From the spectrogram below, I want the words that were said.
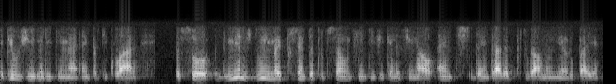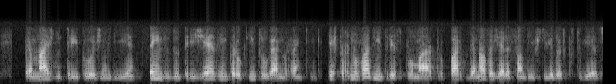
A biologia marítima, em particular, passou de menos de 1,5% da produção científica nacional antes da entrada de Portugal na União Europeia para mais do triplo hoje em dia, tendo do 30 para o 5 lugar no ranking. Este renovado interesse pelo mar por parte da nova geração de investigadores portugueses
